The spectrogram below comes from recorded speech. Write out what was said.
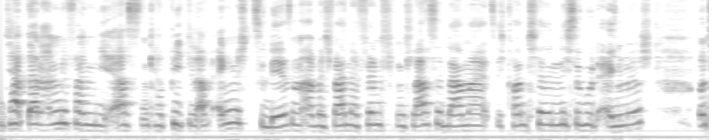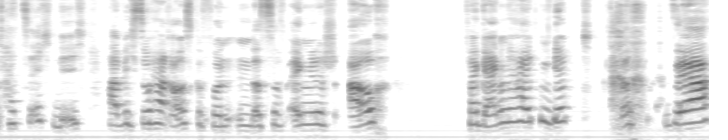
ich habe dann angefangen, die ersten Kapitel auf Englisch zu lesen, aber ich war in der fünften Klasse damals. Ich konnte nicht so gut Englisch. Und tatsächlich habe ich so herausgefunden, dass es auf Englisch auch Vergangenheiten gibt, was sehr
